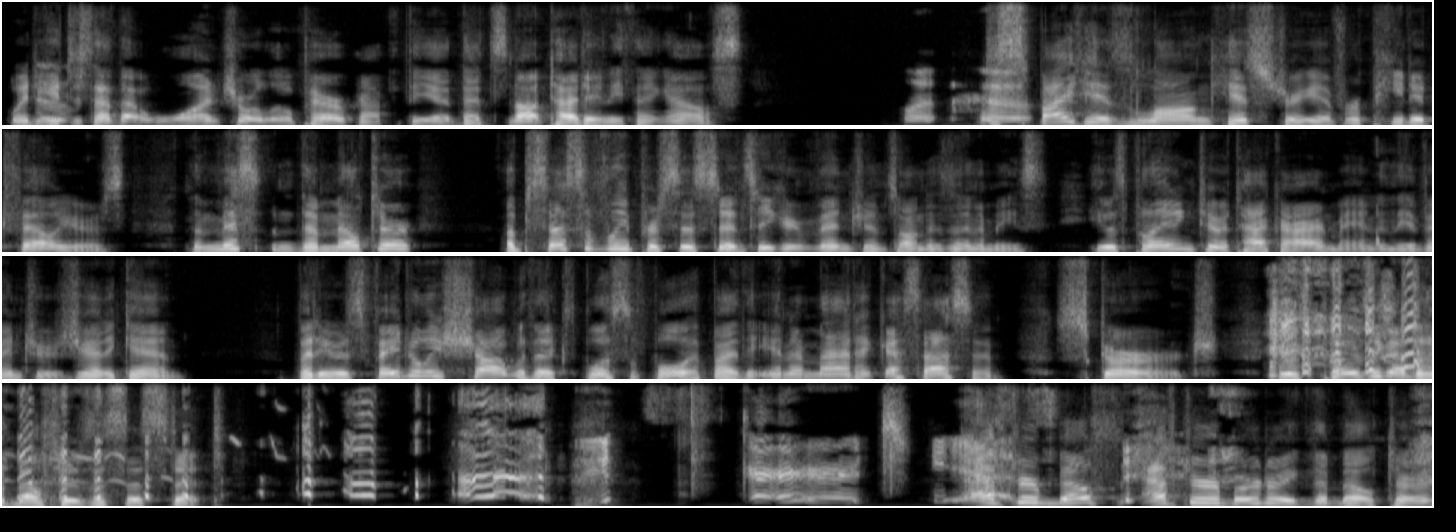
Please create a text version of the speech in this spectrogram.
when you just have that one short little paragraph at the end that's not tied to anything else. Wh- who? Despite his long history of repeated failures, the, mis- the Melter obsessively persisted in seeking vengeance on his enemies. He was planning to attack Iron Man and the Avengers yet again, but he was fatally shot with an explosive bullet by the enigmatic assassin, Scourge, who was posing as the Melter's assistant. Scourge. Yes. After, Mel- after murdering the Melter,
